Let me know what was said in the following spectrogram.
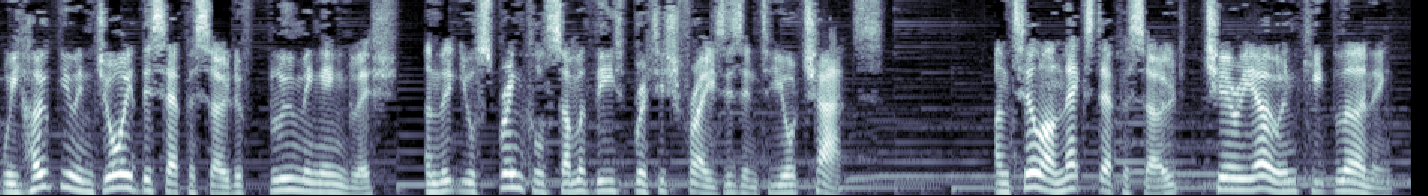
We hope you enjoyed this episode of Blooming English, and that you'll sprinkle some of these British phrases into your chats. Until our next episode, cheerio and keep learning.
